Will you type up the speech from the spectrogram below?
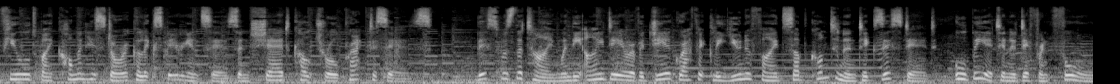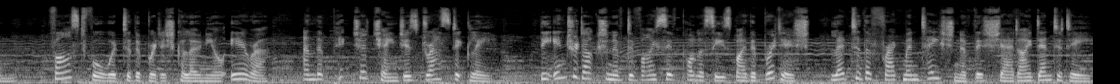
fueled by common historical experiences and shared cultural practices. This was the time when the idea of a geographically unified subcontinent existed, albeit in a different form. Fast forward to the British colonial era, and the picture changes drastically. The introduction of divisive policies by the British led to the fragmentation of this shared identity.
